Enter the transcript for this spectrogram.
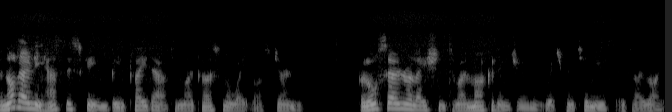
And not only has this scheme been played out in my personal weight loss journey, but also in relation to my marketing journey, which continues as I write.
